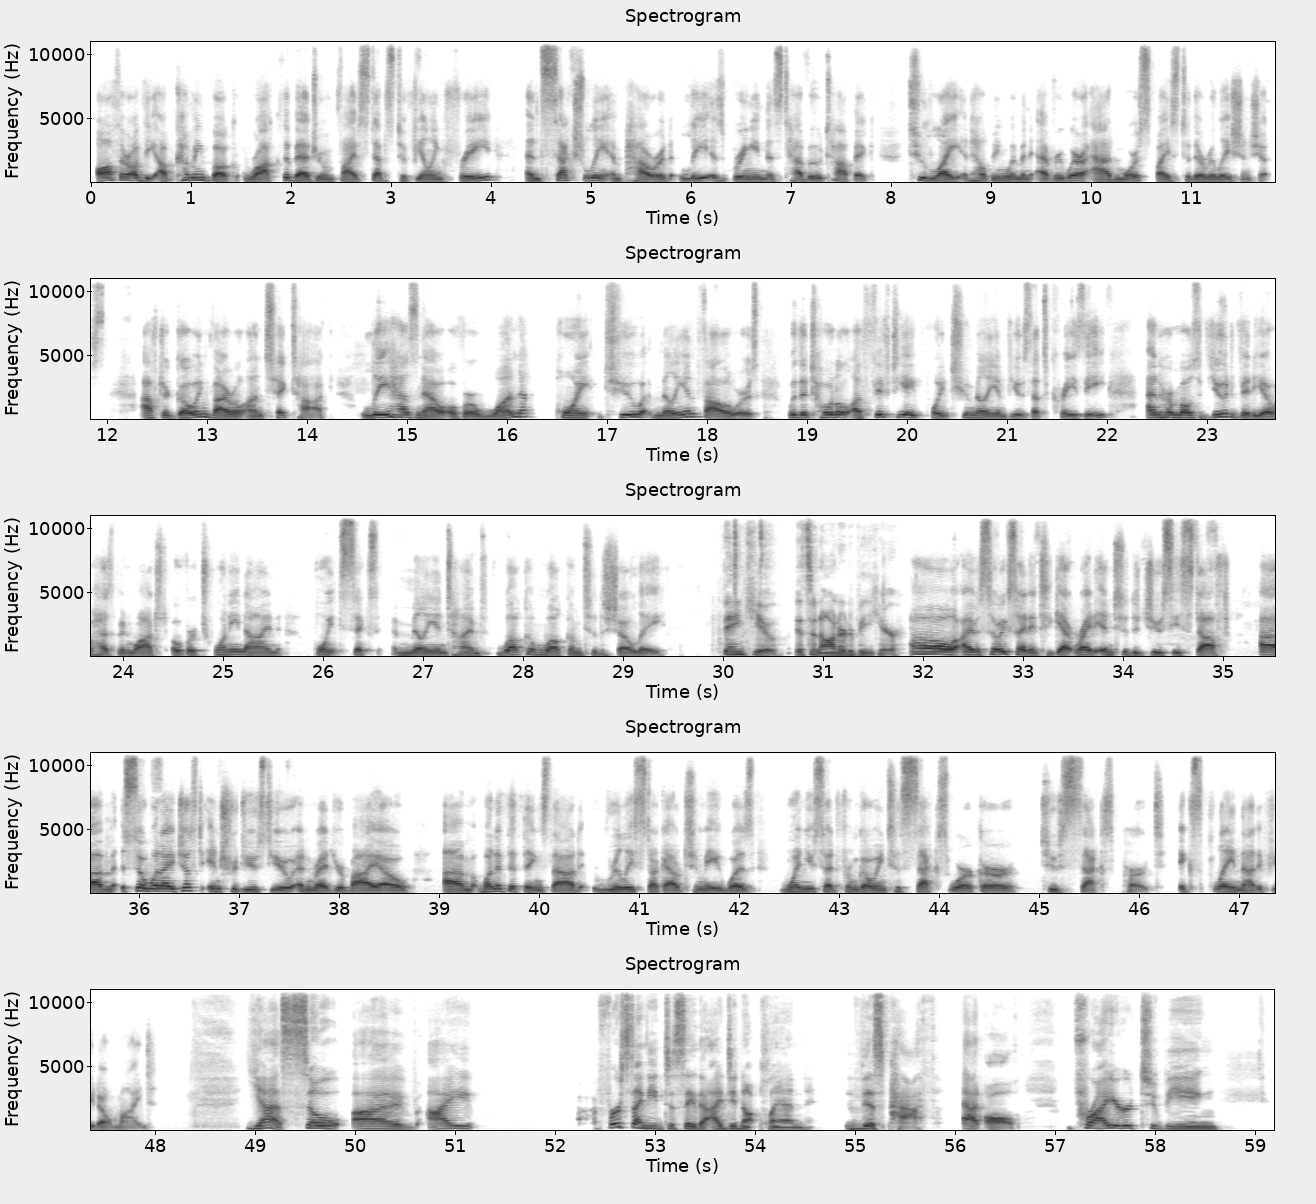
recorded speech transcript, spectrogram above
Author of the upcoming book, Rock the Bedroom Five Steps to Feeling Free and Sexually Empowered, Lee is bringing this taboo topic to light and helping women everywhere add more spice to their relationships. After going viral on TikTok, Lee has now over 1.2 million followers with a total of 58.2 million views. That's crazy. And her most viewed video has been watched over 29.6 million times. Welcome, welcome to the show, Lee. Thank you. It's an honor to be here. Oh, I'm so excited to get right into the juicy stuff. Um, so when I just introduced you and read your bio, um, one of the things that really stuck out to me was when you said from going to sex worker to sexpert. Explain that if you don't mind. Yes. So I, I first I need to say that I did not plan this path at all. Prior to being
